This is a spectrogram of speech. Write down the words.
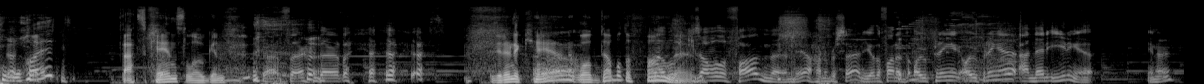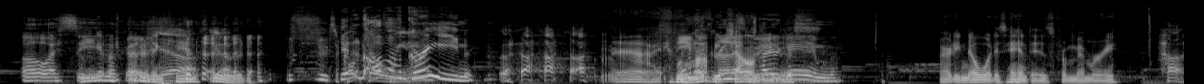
what? That's can slogan. That's there. There. it is. Is it in a can? Uh, well, double the fun double, then. double the fun then. Yeah, hundred percent. You have the fun of opening it, opening it, and then eating it. You know. Oh, I Doesn't see. get much Okay. better than Yeah. canned food. It's a Get it cocktail off of weenie. green. Yeah, I will not be challenging entire this. game. I already know what his hand is from memory. Huh.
